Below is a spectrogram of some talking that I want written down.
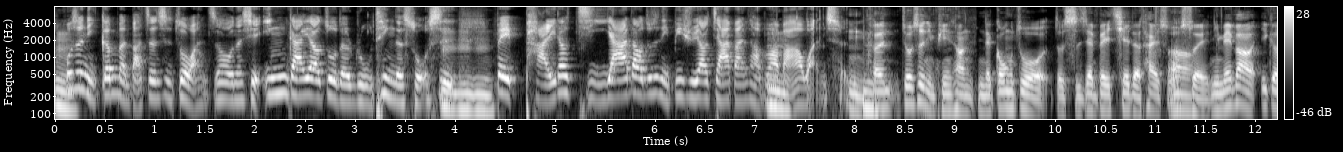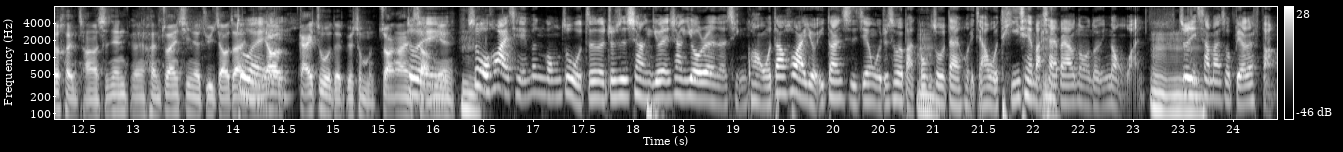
嗯。或是你根本把正事做完之后，那些应该要做的 routine 的琐事、嗯嗯嗯，被排到挤压到，就是你必须要加班才有办法把它完成。嗯，可能就是你平常你的工作的时间被切得太琐碎，你没办法一个很长的时间可能很专心的聚焦在你要该做的，比如说我们专案上面。所以我后来前一份工作，我真的就是像有点像右任的情况。我到后来有一段时间，我就是会把工作带回家，我提前把下一班要弄的东西弄完。嗯嗯就是你上班的时候不要再烦，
